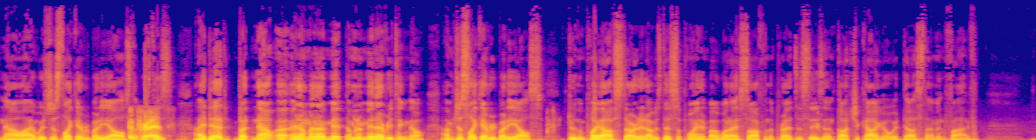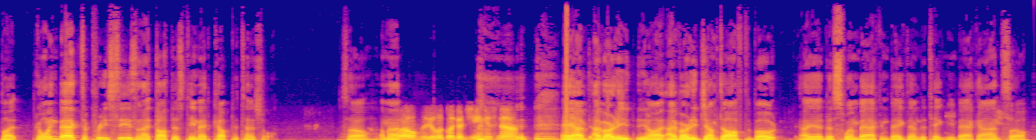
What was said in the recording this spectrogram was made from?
Now I was just like everybody else. The Preds? I did, but now, uh, and I'm gonna admit, I'm gonna admit everything though. I'm just like everybody else. During the playoffs started, I was disappointed by what I saw from the Preds this season and thought Chicago would dust them in five. But going back to preseason, I thought this team had cup potential. So I'm not. Well, you look like a genius now. hey, I've I've already you know I, I've already jumped off the boat. I had to swim back and beg them to take me back on. So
